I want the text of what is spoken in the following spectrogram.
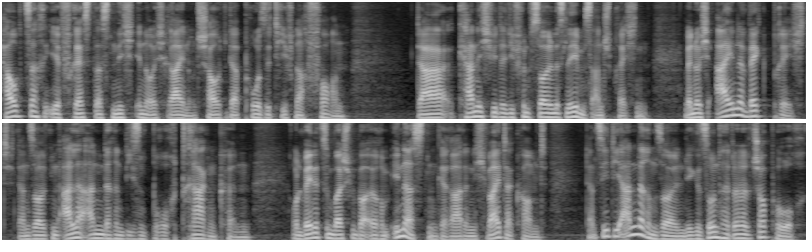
Hauptsache, ihr fresst das nicht in euch rein und schaut wieder positiv nach vorn. Da kann ich wieder die fünf Säulen des Lebens ansprechen. Wenn euch eine wegbricht, dann sollten alle anderen diesen Bruch tragen können. Und wenn ihr zum Beispiel bei eurem Innersten gerade nicht weiterkommt, dann zieht die anderen Säulen wie Gesundheit oder Job hoch.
